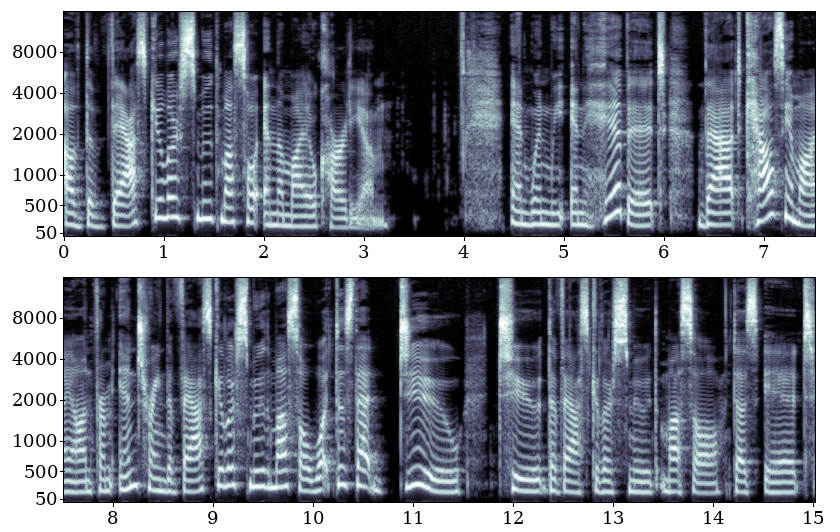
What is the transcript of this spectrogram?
of the vascular smooth muscle and the myocardium. And when we inhibit that calcium ion from entering the vascular smooth muscle, what does that do to the vascular smooth muscle? Does it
